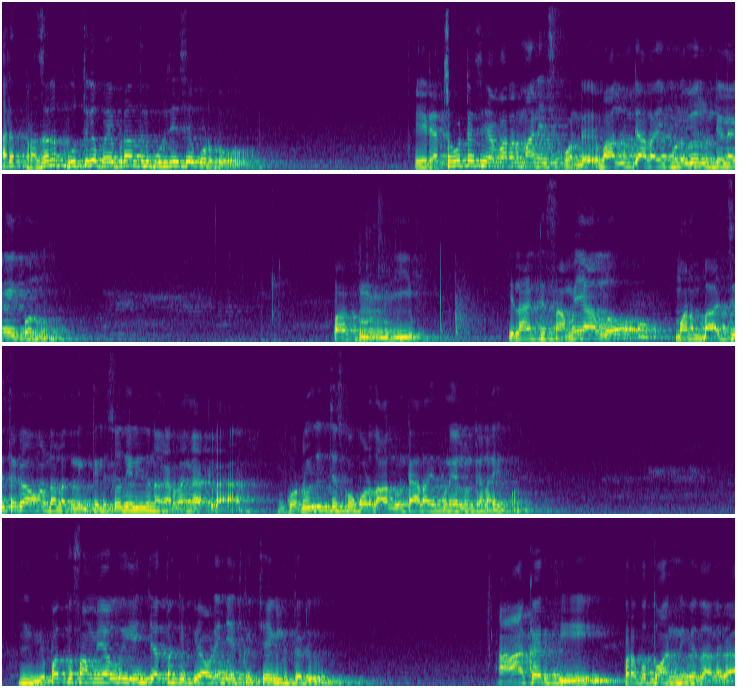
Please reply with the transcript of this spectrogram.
అంటే ప్రజలు పూర్తిగా భయభ్రాంతులకు గురి చేసేయకూడదు. ఈ రెచ్చగొట్టేసి ఎవరైనా మానేసుకోండి. వాళ్ళు ఉంటే అలా అయిపోను వీళ్ళు ఉంటే ఇలాగ అయిపోను. ఈ ఇలాంటి సమయాల్లో మనం బాధ్యతగా ఉండాలి. అది నీకు తెలుసో తెలియదు నాకు అర్థం కావట్లా గొడవలు దించేసుకోకూడదు. వాళ్ళు ఉంటే అలా అయిపోయి వీళ్ళు ఉంటే అలా అయిపోయి విపత్తు సమయాల్లో ఏం చేస్తాం చెప్పి ఎవడేం చేయ చేయగలుగుతాడు? ఆఖరికి ప్రభుత్వం అన్ని విధాలుగా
